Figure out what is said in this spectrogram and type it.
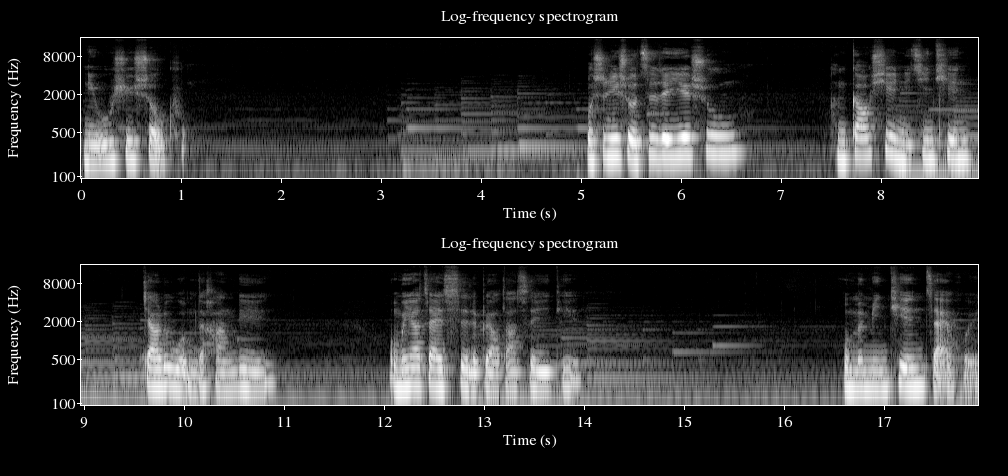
你无需受苦。我是你所知的耶稣，很高兴你今天加入我们的行列。我们要再次的表达这一点。我们明天再会。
